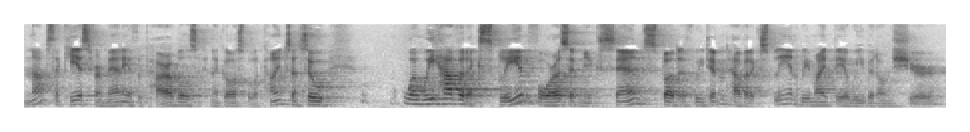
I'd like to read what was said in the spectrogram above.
And that's the case for many of the parables in the Gospel accounts. And so when we have it explained for us, it makes sense, but if we didn't have it explained, we might be a wee bit unsure.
